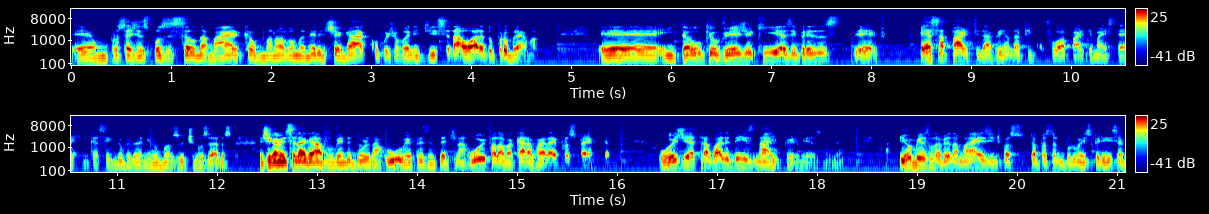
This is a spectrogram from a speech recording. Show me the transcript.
É um processo de exposição da marca, uma nova maneira de chegar, como o Giovanni disse, na hora do problema. É, então, o que eu vejo é que as empresas é, essa parte da venda foi a parte mais técnica, sem dúvida nenhuma, nos últimos anos. Antigamente você grava o vendedor na rua, o representante na rua e falava, cara, vai lá e prospecta. Hoje é trabalho de sniper mesmo, né? Eu mesmo na Venda Mais, a gente está passando por uma experiência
